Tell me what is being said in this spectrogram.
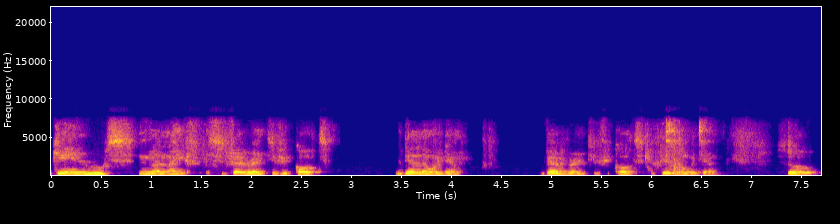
gain roots in your life, it's very, very difficult dealing with them. Very, very difficult to dealing with them. So,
